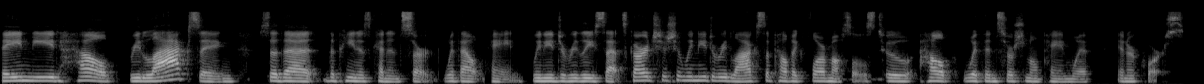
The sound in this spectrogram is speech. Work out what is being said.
They need help relaxing so that the penis can insert without pain. We need to release that scar tissue. We need to relax the pelvic floor muscles to help with insertional pain with intercourse.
